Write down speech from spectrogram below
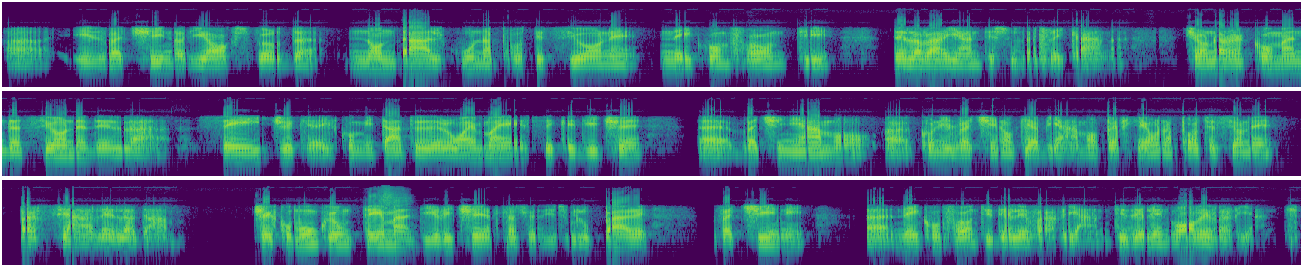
eh, il vaccino di Oxford non dà alcuna protezione nei confronti della variante sudafricana. C'è una raccomandazione della SAGE, che è il comitato dell'OMS, che dice eh, vacciniamo eh, con il vaccino che abbiamo perché una protezione parziale la dà. C'è comunque un tema di ricerca, cioè di sviluppare vaccini eh, nei confronti delle varianti, delle nuove varianti.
